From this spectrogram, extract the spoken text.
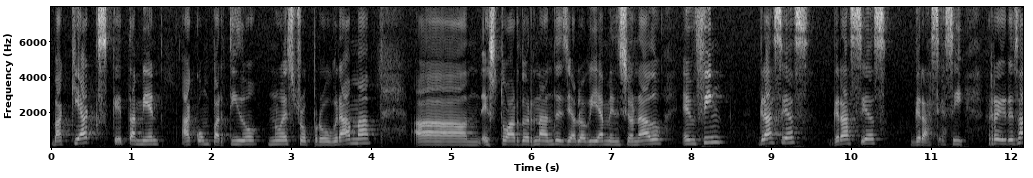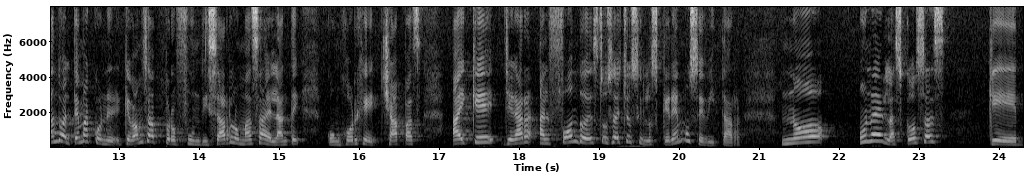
Baquiax, que también ha compartido nuestro programa. Estuardo Hernández ya lo había mencionado. En fin, gracias, gracias, Gracias. Y regresando al tema con que vamos a profundizarlo más adelante con Jorge Chapas, hay que llegar al fondo de estos hechos si los queremos evitar. No, una de las cosas que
